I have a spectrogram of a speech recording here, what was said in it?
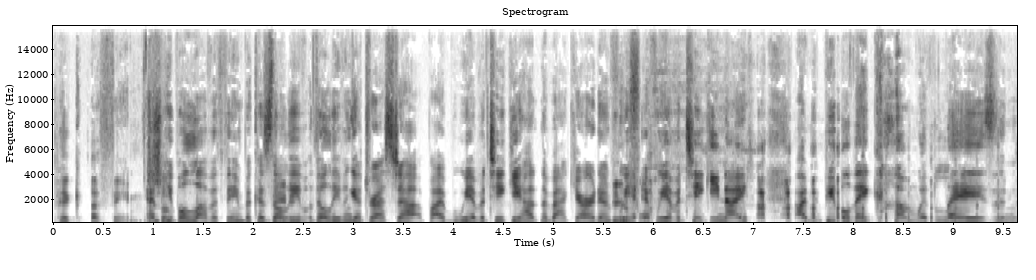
pick a theme. And So- people love a theme because They they'll do. even, they'll even get dressed up. I, we have a tiki hut in the backyard, and if we, if we have a tiki night, I mean, people they come with leis and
